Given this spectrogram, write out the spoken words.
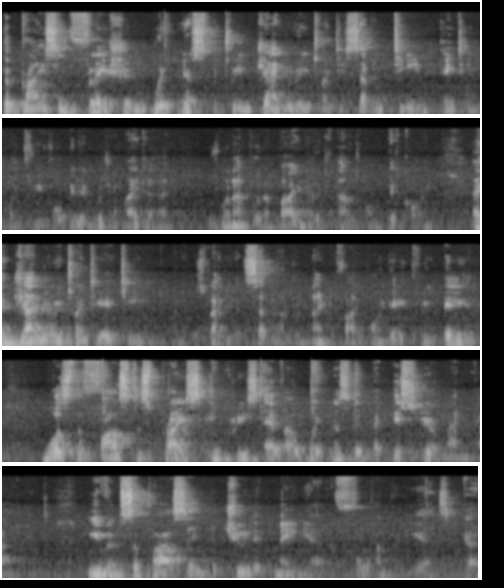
The price inflation witnessed between January 2017, 18.34 billion, which I might add was when I put a buy note out on Bitcoin, and January 2018, when it was valued at 795.83 billion, was the fastest price increase ever witnessed in the history of mankind, even surpassing the tulip mania of 400 years ago.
